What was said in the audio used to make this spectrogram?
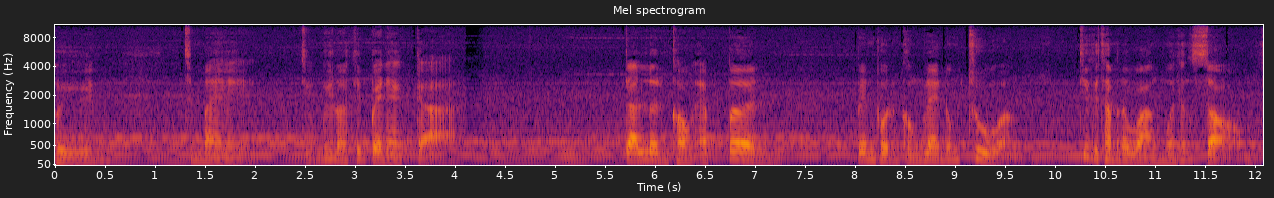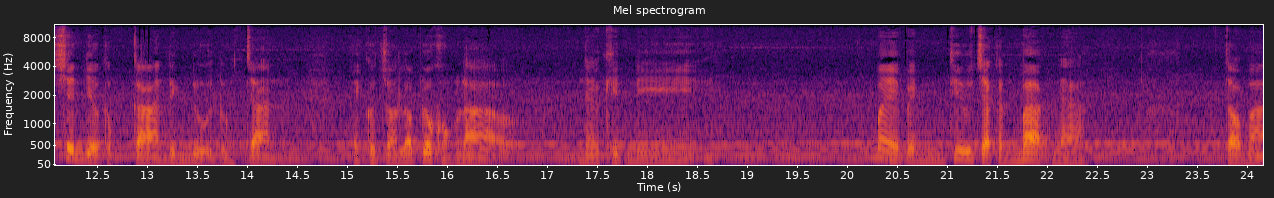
พื้นทำไมถึงไม่ลอยขึ้นไปในอากาศ การหล่นของแอปเปิลเป็นผลของแรงโน้มถ่วงที่กระทำระหว่างมวลทั้งสอง เช่นเดียวกับการดึงดูดดวงจันทร์ ให้โคจรรอบโลกของเรา แนวคิดนี้ ไม่เป็นที่รู้จักกันมากนะ ต่อมา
